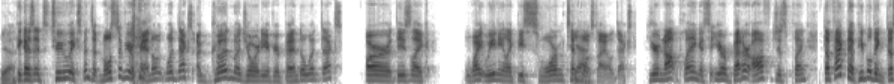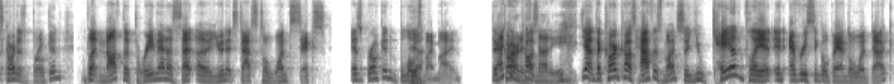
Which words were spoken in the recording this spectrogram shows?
Yeah. because it's too expensive. Most of your Bandlewood decks, a good majority of your Bandlewood decks, are these like white weenie, like these swarm tempo Yeah. style decks. You're not playing a. set You're better off just playing. The fact that people think this card is broken, but not the three mana set a unit stats to one six is broken, blows Yeah. my mind. The that card, costs is nutty. yeah, the card costs half as much, so you can play it in every single Bandlewood deck.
